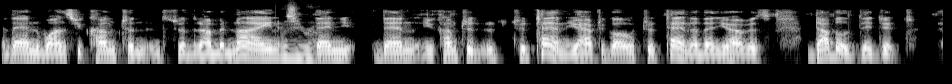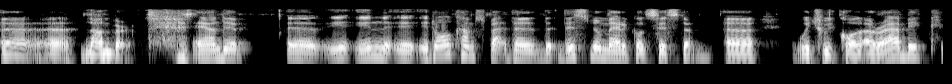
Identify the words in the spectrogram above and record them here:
And then once you come to, to the number nine, Zero. then you, then you come to to ten. You have to go to ten, and then you have this double digit uh, uh number. And uh, in, it all comes back. The, the, this numerical system, uh, which we call Arabic,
